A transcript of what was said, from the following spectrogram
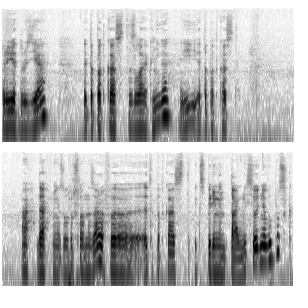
Привет, друзья! Это подкаст «Злая книга» и это подкаст... А, да, меня зовут Руслан Назаров. Э, это подкаст экспериментальный сегодня выпуск,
